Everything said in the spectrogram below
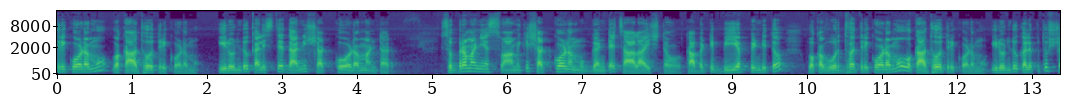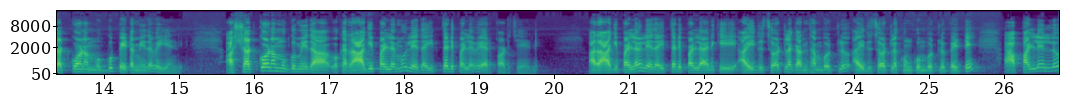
త్రికోణము ఒక అధో త్రికోణము. ఈ రెండు కలిస్తే దాన్ని షట్కోణం అంటారు. సుబ్రహ్మణ్య స్వామికి షట్కోణం ముగ్గు అంటే చాలా ఇష్టం. కాబట్టి బియ్యం పిండితో ఒక ఊర్ధ్వ త్రికోణము ఒక అధో త్రికోణము ఈ రెండు కలుపుతూ షట్కోణం ముగ్గు పీట మీద వేయండి. ఆ షట్కోణం ముగ్గు మీద ఒక రాగి పళ్ళెము లేదా ఇత్తడి పళ్ళెం ఏర్పాటు చేయండి. ఆ రాగి పళ్ళెం లేదా ఇత్తడి పళ్ళానికి ఐదు చోట్ల గంధం బొట్లు ఐదు చోట్ల కుంకుమ బొట్లు పెట్టి ఆ పళ్ళెల్లో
